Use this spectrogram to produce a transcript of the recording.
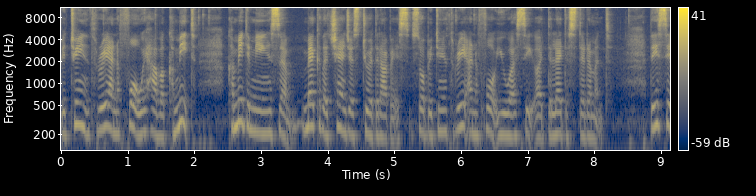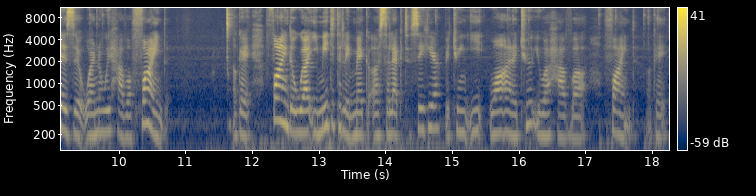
between 3 and 4 we have a commit Commit means um, make the changes to a database. So between 3 and 4, you will see a delete statement. This is when we have a find. Okay, find will immediately make a select. See here, between e 1 and 2, you will have a find. Okay,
